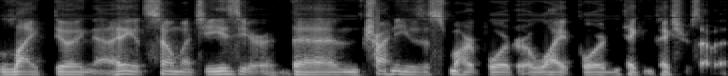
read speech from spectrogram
like doing that. I think it's so much easier than trying to use a smartboard or a whiteboard and taking pictures of it.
